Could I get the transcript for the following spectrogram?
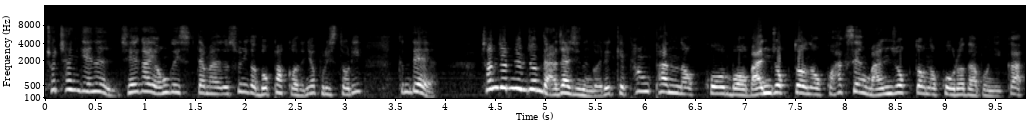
초창기에는 제가 연구에 있을 때만 해도 순위가 높았거든요. 브리스톨이. 근데 점점 점점 낮아지는 거예요. 이렇게 평판 넣고 뭐 만족도 넣고 학생 만족도 넣고 그러다 보니까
